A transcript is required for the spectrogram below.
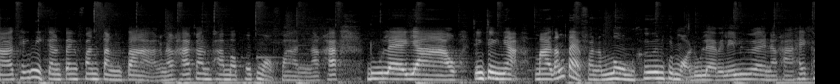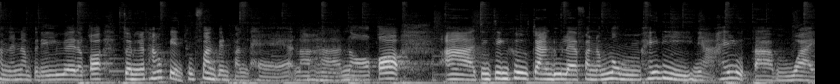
นะเทคนิคการแปรงฟันต่างๆนะคะ การพามาพบหมอฟันนะคะ ดูแลยาวจริงๆเนี่ยมาตั้งแต่ฟันน้ำนมขึ้นคุณหมอดูแลไปเรื่อยๆนะคะ ให้คำแนะนำไปเรื่อยๆ แล้วก็จนกระทั่งเปลี่ยนชุดฟันเป็นฟันแท้นะคะอืมเนาะก็อ่าจริงๆ คือการดูแลฟันน้ำนมให้ดีเนี่ยให้หลุดตามวัย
